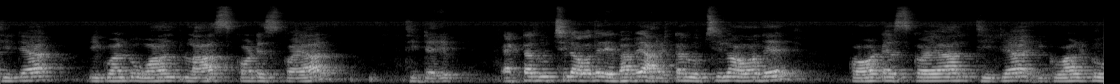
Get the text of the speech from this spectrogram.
theta equal to one plus cot square theta একটা রূপ ছিল আমাদের এভাবে, আরেকটা রূপ ছিল আমাদের cot square theta equal to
